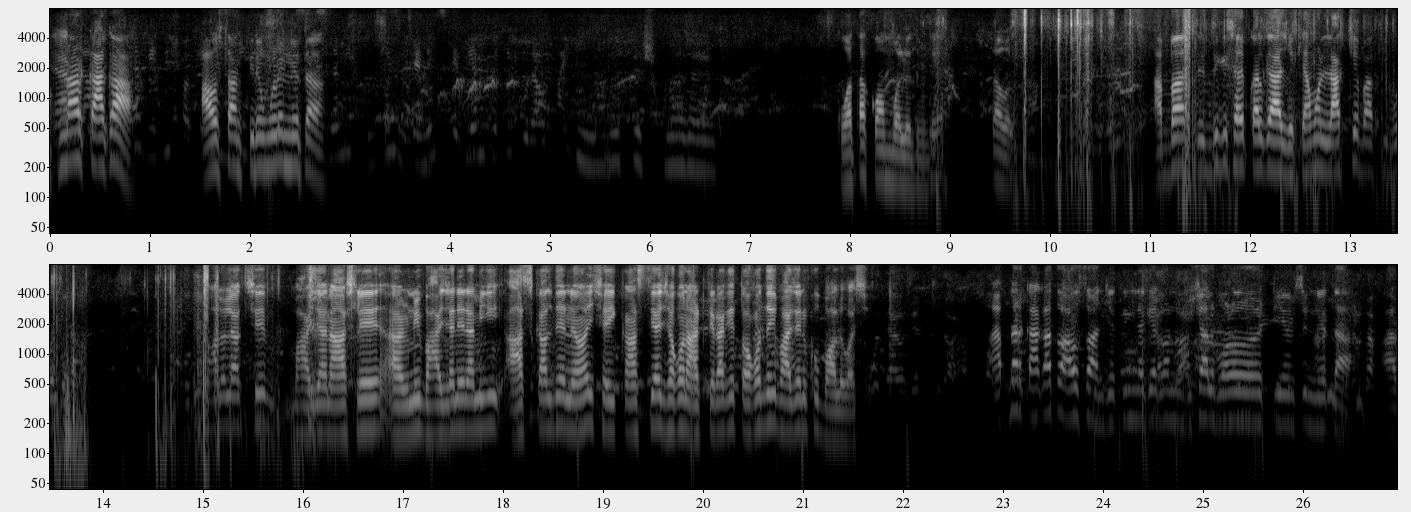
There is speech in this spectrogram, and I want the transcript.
আপনার কাকা আহসান তৃণমূলের নেতা। কথা কম বলো তুমি ঠিক আছে? আব্বাস সিদ্দিকি সাহেব কালকে আসবে। কেমন লাগছে বা কি বলবেন? ভালো লাগছে ভাইজান আসলে আর এমনি ভাইজানের আমি আজকাল দিয়ে নয় সেই কাঁচতিয়া যখন আটকে রাখে তখন থেকে ভাইজান খুব ভালোবাসি। আপনার কাকা তো আহসান যে তিনি নাকি এখন বিশাল বড় টিএমসির নেতা। আর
